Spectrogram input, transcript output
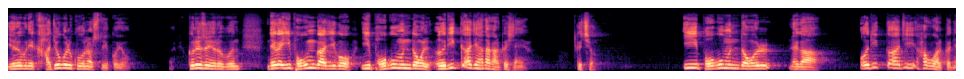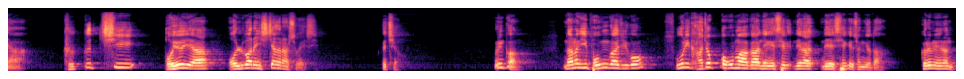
여러분의 가족을 구원할 수도 있고요. 그래서 여러분, 내가 이 복음 가지고 이 복음 운동을 어디까지 하다 갈 것이냐요. 그렇죠? 이 복음 운동을 내가 어디까지 하고 갈 거냐. 그 끝이 보여야 올바른 시작을 할 수가 있어요. 그렇죠? 그러니까 나는 이 복음 가지고 우리 가족 복음화가 내게 세, 내가 내 세계 선교다. 그러면은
